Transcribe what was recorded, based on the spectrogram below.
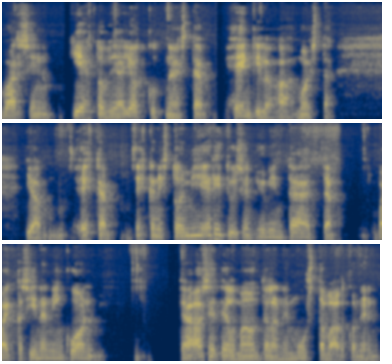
varsin kiehtovia jotkut näistä henkilöhahmoista. Ja ehkä, ehkä niistä toimii erityisen hyvin tämä, että vaikka siinä niin kuin on, tämä asetelma on tällainen mustavalkoinen,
